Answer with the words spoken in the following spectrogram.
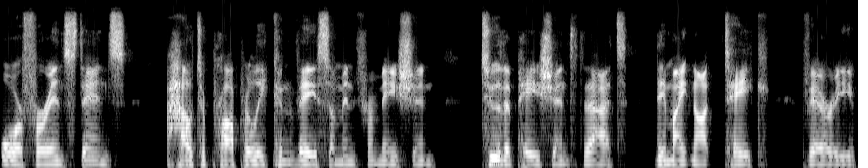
Or, for instance, how to properly convey some information to the patient that they might not take very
